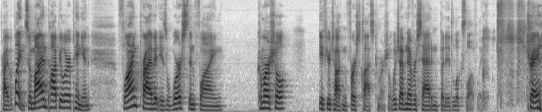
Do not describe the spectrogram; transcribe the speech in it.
private plane. So my unpopular opinion flying private is worse than flying commercial if you're talking first class commercial which i've never sat in but it looks lovely. Trey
